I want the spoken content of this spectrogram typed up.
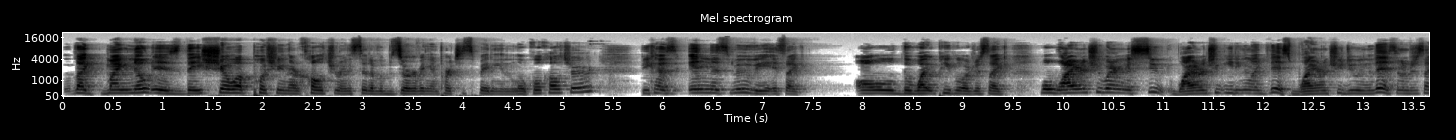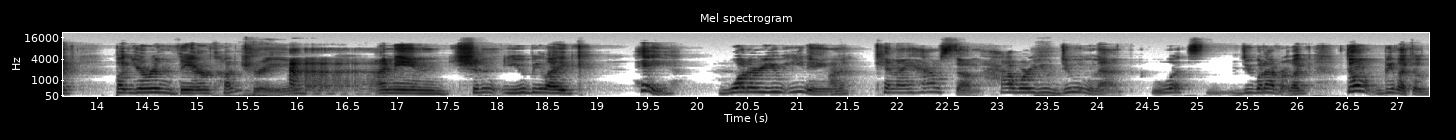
like my note is they show up pushing their culture instead of observing and participating in local culture, because in this movie it's like all the white people are just like, well, why aren't you wearing a suit? Why aren't you eating like this? Why aren't you doing this? And I'm just like, but you're in their country. I mean, shouldn't you be like, hey, what are you eating? Can I have some? How are you doing that? Let's do whatever. Like, don't be like a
